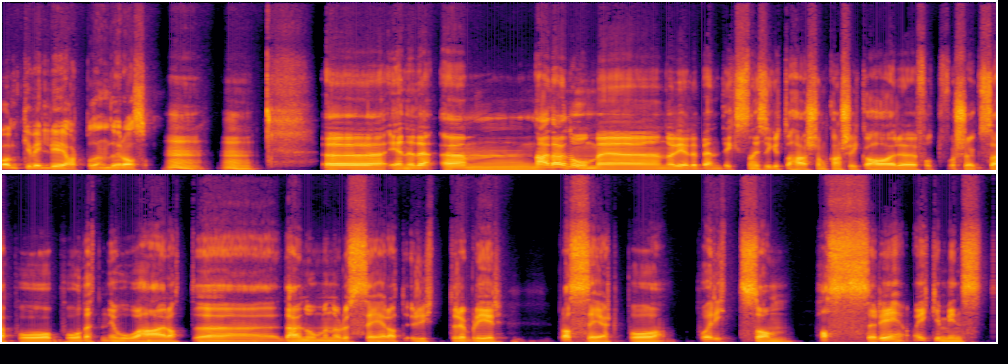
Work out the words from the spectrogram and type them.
banker veldig hardt på den døra, altså. Mm, mm. Eh, enig i det. Um, nei, det er jo noe med når det gjelder Bendiksen og disse gutta her som kanskje ikke har uh, fått forsøkt seg på, på dette nivået her, at uh, det er jo noe med når du ser at ryttere blir plassert på, på ritt som passer de, og ikke minst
